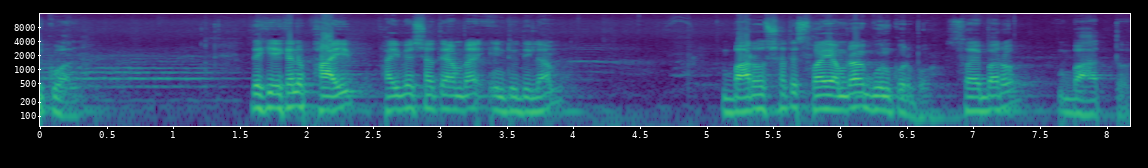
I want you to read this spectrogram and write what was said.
ইকুয়াল দেখি এখানে ফাইভ ফাইভের সাথে আমরা ইন্টু দিলাম। বারোর সাথে ছয় আমরা গুণ করব। ছয় বারো, বাহাত্তর।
